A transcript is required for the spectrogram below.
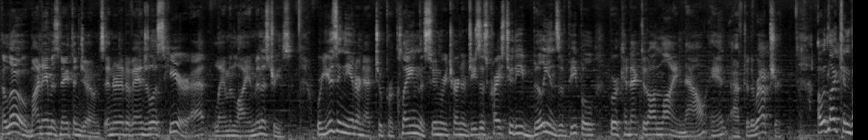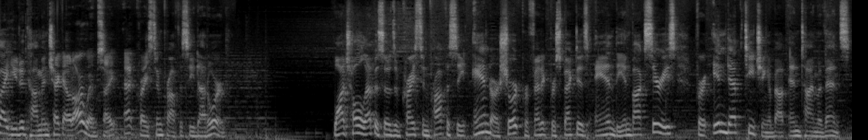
Hello, my name is Nathan Jones, Internet Evangelist here at Lamb and Lion Ministries. We're using the Internet to proclaim the soon return of Jesus Christ to the billions of people who are connected online now and after the rapture. I would like to invite you to come and check out our website at ChristinProphecy.org. Watch whole episodes of Christ in Prophecy and our short prophetic perspectives and the Inbox series for in depth teaching about end time events.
